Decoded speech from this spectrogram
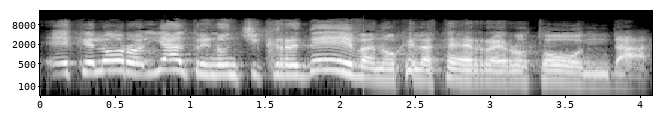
è che loro, gli altri non ci credevano che la terra è rotonda.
